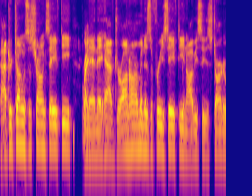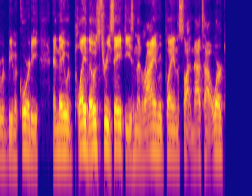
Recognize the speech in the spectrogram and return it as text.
Patrick Chung was a strong safety, right. and then they'd have Duron Harmon as a free safety, and obviously the starter would be McCourty, and they would play those three safeties, and then Ryan would play in the slot, and that's how it worked.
